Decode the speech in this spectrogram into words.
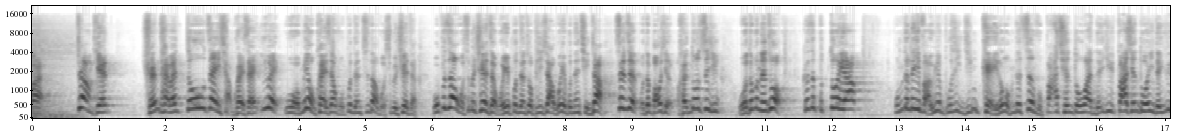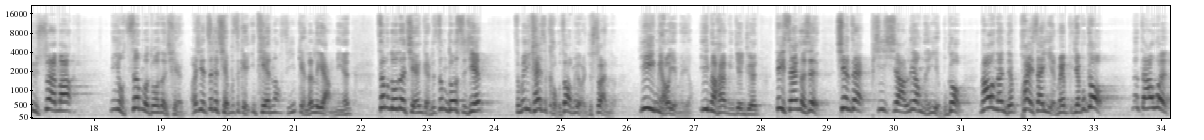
快，这两天全台湾都在抢快筛，因为我没有快筛，我不能知道我是不是确诊，我不知道我是不是确诊，我也不能做 PCR，我也不能请假，甚至我的保险很多事情我都不能做。可是不对呀、啊，我们的立法院不是已经给了我们的政府八千多万的预八千多亿的预算吗？你有这么多的钱，而且这个钱不是给一天呢，已经给了两年，这么多的钱给了这么多时间，怎么一开始口罩没有就算了，疫苗也没有，疫苗还要民间捐。第三个是现在 PCR 量能也不够，然后呢，你的快筛也没也不够，那大家问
